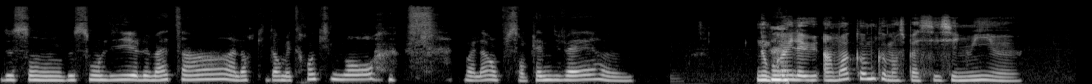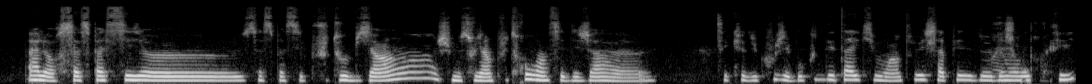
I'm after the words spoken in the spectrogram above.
de son de son lit le matin alors qu'il dormait tranquillement. voilà, en plus en plein hiver. Euh. Donc quand il a eu un mois, comme comment se passaient ces nuits euh? Alors ça se passait ça se passait plutôt bien. Je me souviens plus trop, hein, c'est déjà c'est que du coup j'ai beaucoup de détails qui m'ont un peu échappé de, mon esprit.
